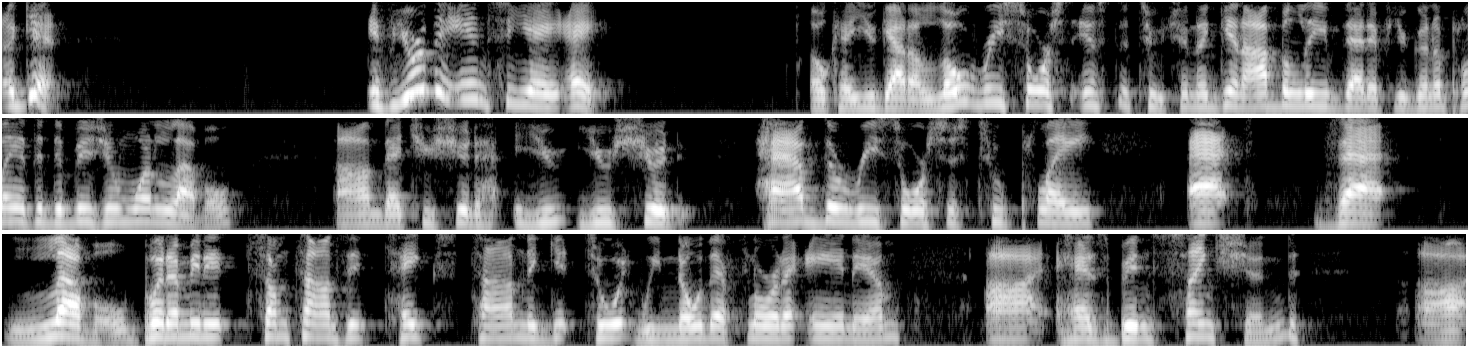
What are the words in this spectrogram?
again, if you're the NCAA, okay, you got a low resource institution. Again, I believe that if you're going to play at the Division One level, um, that you should you you should have the resources to play at that level. But I mean, it sometimes it takes time to get to it. We know that Florida A&M uh, has been sanctioned. Uh,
